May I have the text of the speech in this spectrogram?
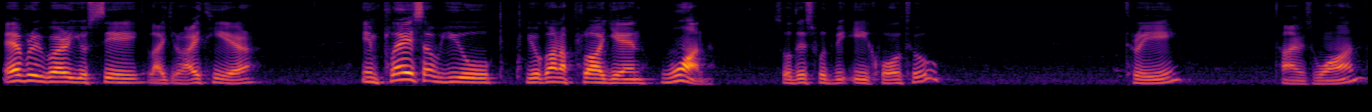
everywhere you see, like right here, in place of u, you're going to plug in 1. So this would be equal to 3 times 1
